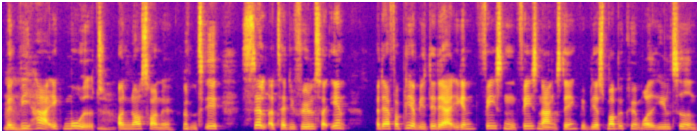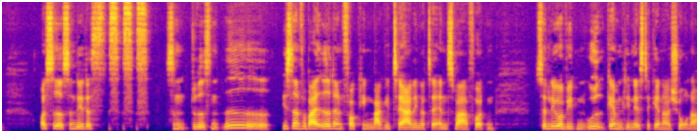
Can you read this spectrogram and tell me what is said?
Men mm. vi har ikke modet mm. og nosserne til selv at tage de følelser ind, og derfor bliver vi det der, igen, fesen, fesen angst, ikke? vi bliver småbekymrede hele tiden, og sidder sådan lidt og, sådan, du ved, sådan, øh, i stedet for bare at æde den fucking makke terning og tage ansvar for den, så lever vi den ud gennem de næste generationer.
